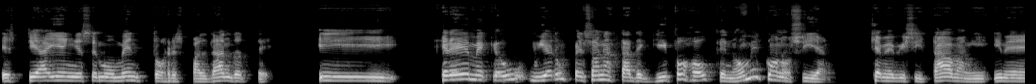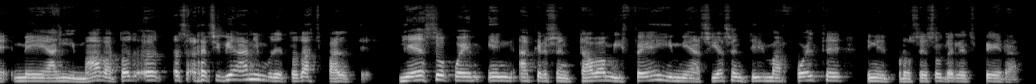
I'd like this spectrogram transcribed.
esté ahí en ese momento respaldándote. Y créeme que hubieron personas hasta de Hope que no me conocían que me visitaban y, me, me, animaba, todo, eh, recibía ánimo de todas partes. Y eso pues acrecentaba mi fe y me hacía sentir más fuerte en el proceso de la espera.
